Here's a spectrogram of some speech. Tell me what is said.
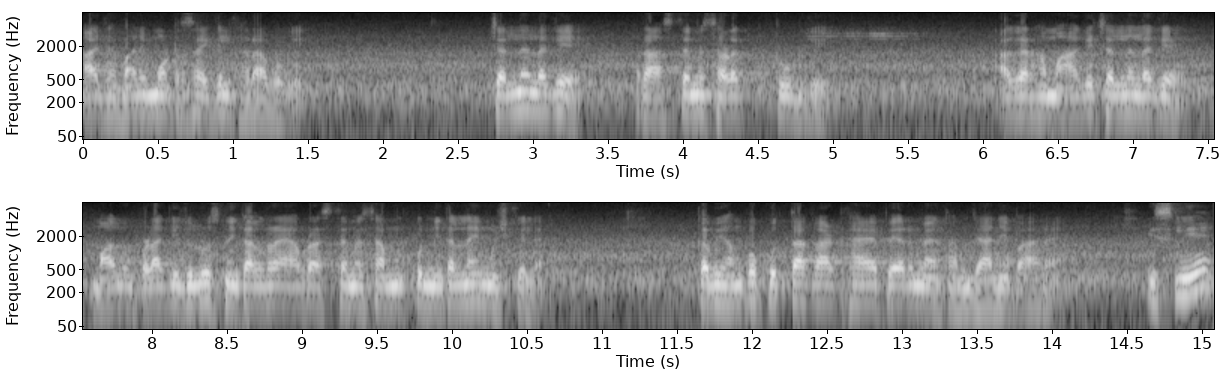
आज हमारी मोटरसाइकिल ख़राब हो गई। चलने लगे, रास्ते में सड़क टूट गई। अगर हम आगे चलने लगे, मालूम पड़ा कि जुलूस निकल रहा है, अब रास्ते में से हमको निकलना ही मुश्किल है। कभी हमको कुत्ता काट खाया पैर में तो हम जा नहीं पा रहे हैं। इसलिए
